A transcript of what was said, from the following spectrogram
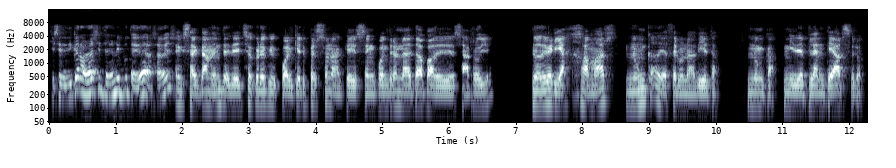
que se dedican a hablar sin tener ni puta idea, ¿sabes? Exactamente. De hecho, creo que cualquier persona que se encuentre en una etapa de desarrollo no debería jamás, nunca de hacer una dieta. Nunca. Ni de planteárselo.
